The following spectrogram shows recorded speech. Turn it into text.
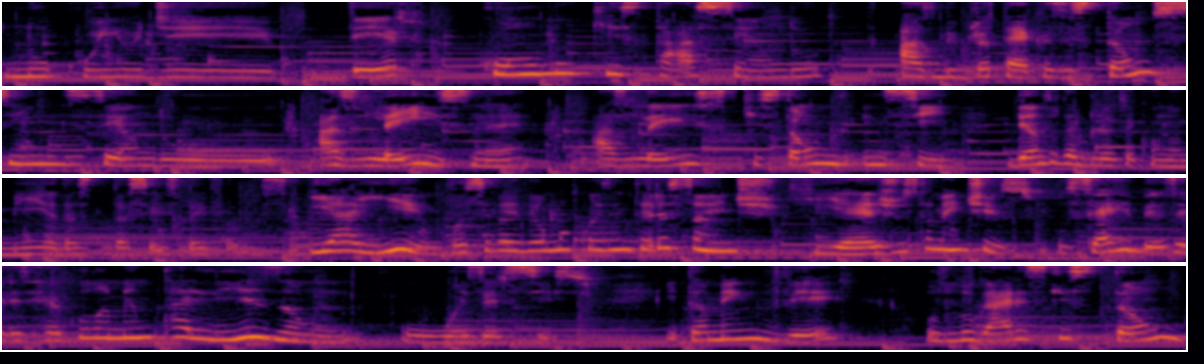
no cunho de ver como que está sendo as bibliotecas estão sim sendo as leis, né? As leis que estão em si dentro da biblioteconomia, da, da ciência da informação. E aí você vai ver uma coisa interessante, que é justamente isso. Os CRBs eles regulamentalizam o exercício e também vê os lugares que estão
